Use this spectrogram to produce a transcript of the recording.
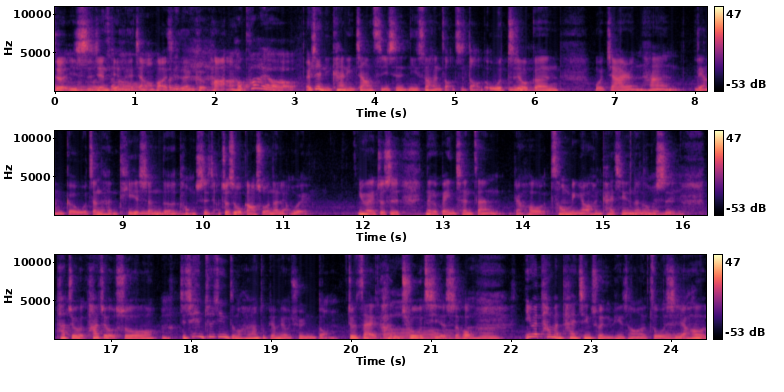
就以时间点来讲的话，其实很可怕、啊。好快哦，而且你看，你这样子，其实你算很早知道的。我只有跟我家人和两个我真的很贴身的同事讲，就是我刚刚说的那两位。因为就是那个被你称赞，然后聪明，然后很开心的那个同事他就他就有说，姐姐你最近怎么好像都比较没有去运动？就在很初期的时候，因为他们太清楚你平常的作息，然后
